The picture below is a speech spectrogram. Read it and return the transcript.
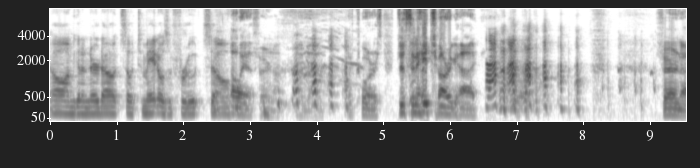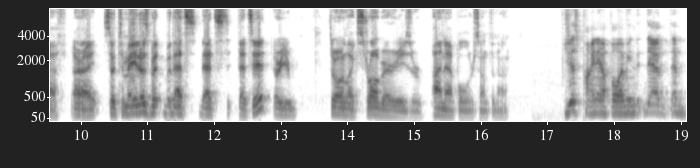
Oh, I'm gonna nerd out. So tomatoes a fruit. So Oh yeah, fair enough. Of course, just an HR guy. fair enough. All right. So tomatoes, but but that's that's that's it, or you're throwing like strawberries or pineapple or something on. Just pineapple. I mean, I've I've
